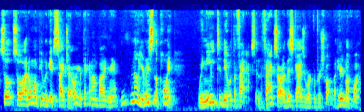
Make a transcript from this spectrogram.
So, so I don't want people to get sidetracked. Oh, you're picking on Biden. you're- No, you're missing the point. We need to deal with the facts, and the facts are this guy's working for Schwab. But here's my point.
